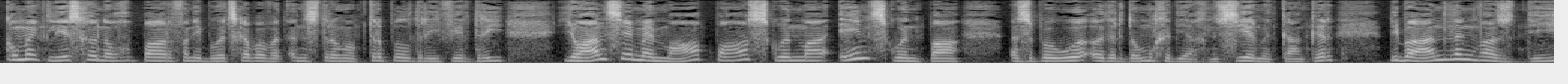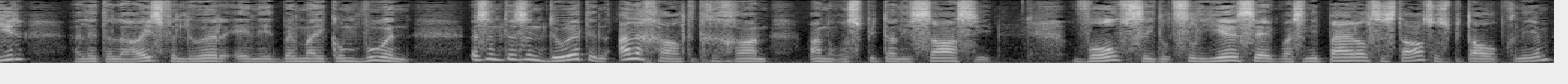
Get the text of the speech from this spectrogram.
Kom ek lees gou nog 'n paar van die boodskappe wat instroom op 3343. Johan sê my ma, pa, skoonma en skoonpa is op 'n hoë ouderdom gediagnoseer met kanker. Die behandeling was duur. Hulle het hulle huis verloor en het by my kom woon. Is intussen dood en alle geld het gegaan aan hospitalisasie. Wolf sal hier sê ek was in die Parel se staatshospitaal opgeneem,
